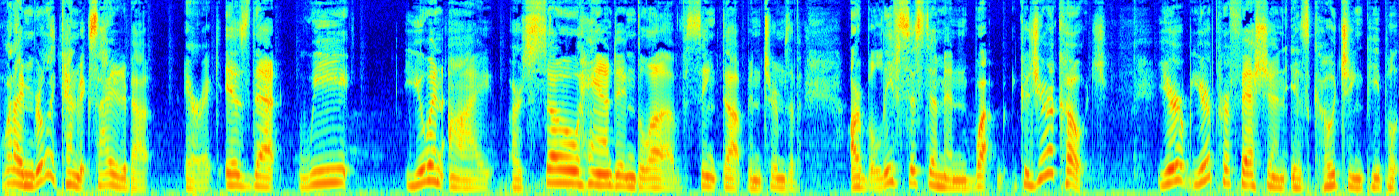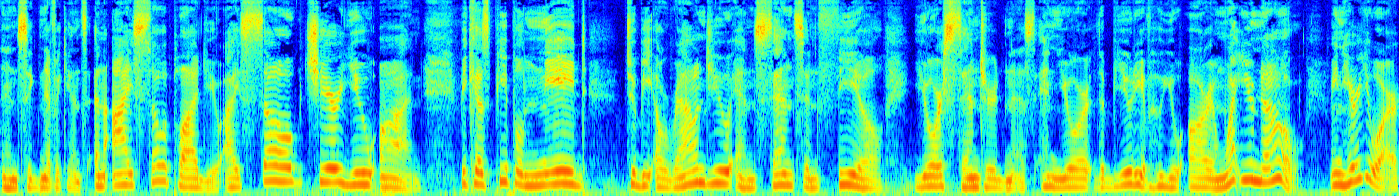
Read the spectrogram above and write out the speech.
what I'm really kind of excited about, Eric, is that we, you and I, are so hand in glove, synced up in terms of our belief system and what because you're a coach. Your your profession is coaching people in significance, and I so applaud you. I so cheer you on because people need to be around you and sense and feel your centeredness and your the beauty of who you are and what you know. I mean, here you are.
